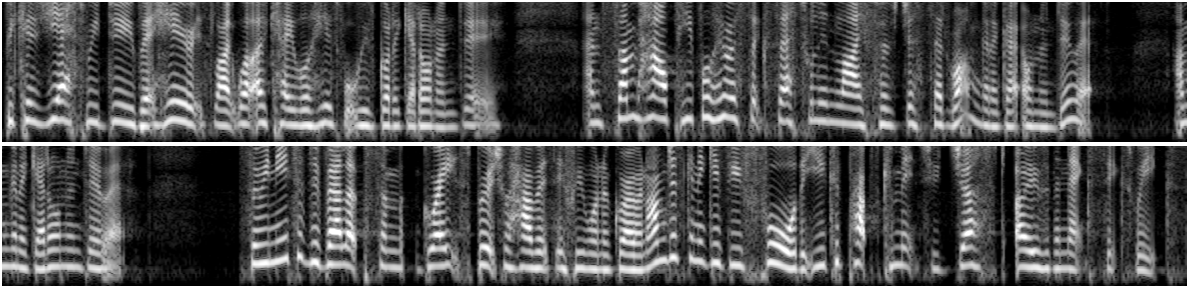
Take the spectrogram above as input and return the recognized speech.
Because yes, we do, but here it's like, well, okay, well, here's what we've got to get on and do. And somehow people who are successful in life have just said, well, I'm going to get on and do it. I'm going to get on and do it. So we need to develop some great spiritual habits if we want to grow. And I'm just going to give you four that you could perhaps commit to just over the next six weeks.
